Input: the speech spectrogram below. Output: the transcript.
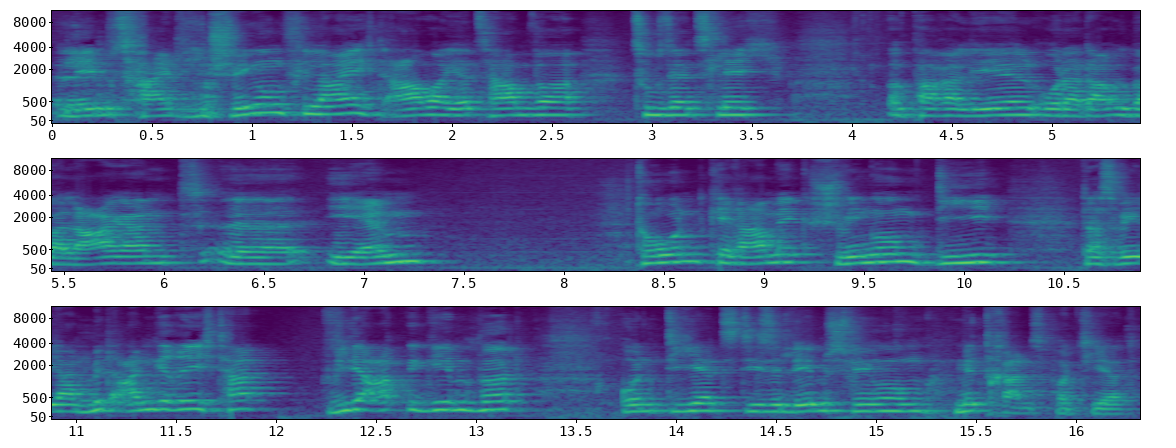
lebensfeindlichen Schwingung vielleicht, aber jetzt haben wir zusätzlich parallel oder darüber lagernd äh, EM, Ton, Keramik, Schwingung, die das WLAN mit angeregt hat, wieder abgegeben wird und die jetzt diese Lebensschwingung mittransportiert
